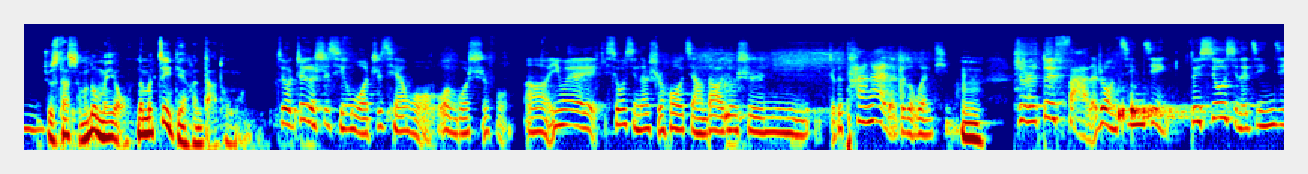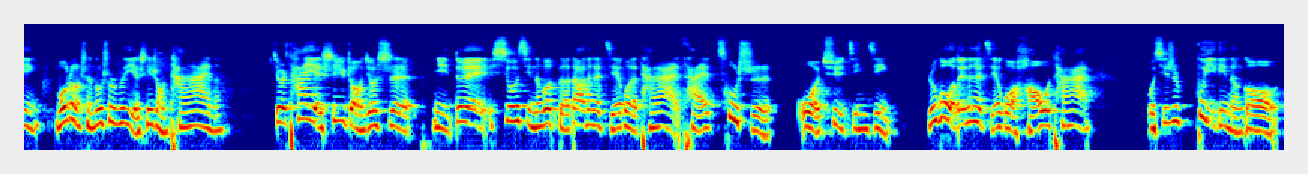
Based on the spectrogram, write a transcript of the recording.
嗯，就是他什么都没有。那么这点很打动我。就这个事情，我之前我问过师傅，嗯，因为修行的时候讲到就是你这个贪爱的这个问题嘛，嗯，就是对法的这种精进，对修行的精进，某种程度是不是也是一种贪爱呢？就是它也是一种，就是你对修行能够得到那个结果的贪爱，才促使我去精进。如果我对那个结果毫无贪爱。我其实不一定能够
